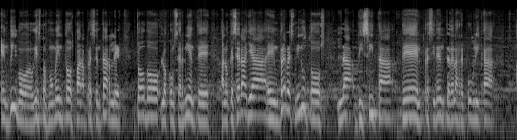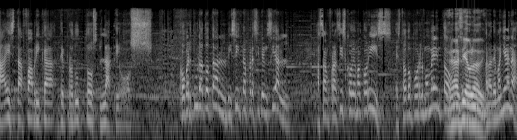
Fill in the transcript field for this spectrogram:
en vivo en estos momentos para presentarle todo lo concerniente a lo que será ya en breves minutos la visita del presidente de la República a esta fábrica de productos lácteos. Cobertura total, visita presidencial a San Francisco de Macorís. Es todo por el momento. Gracias, Vlad. Para de mañana,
